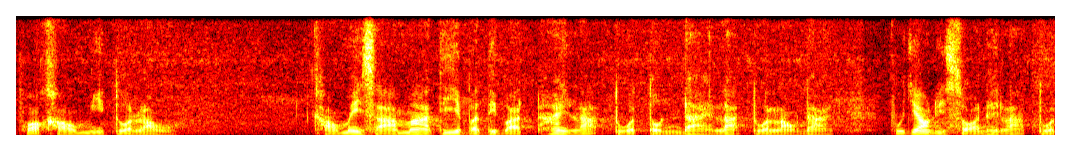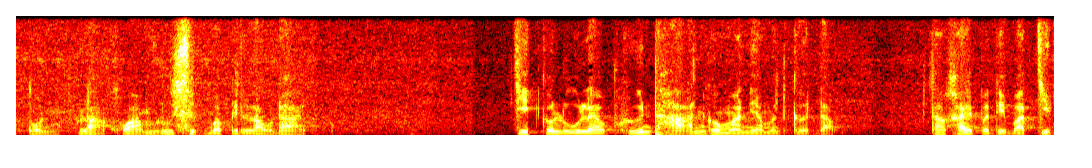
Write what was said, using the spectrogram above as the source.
เพราะเขามีตัวเรา เขาไม่สามารถที่จะปฏิบัติให้ละตัวตนได้ละตัวเราได้ผู้เจ้าดีสอนให้ละตัวตน ละความรู้สึกว่าเป็นเราได้ จิตก็รู้แล้วพื้นฐานของมันเนี่ยมันเกิดดับ ถ้าใครปฏิบัติจิต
